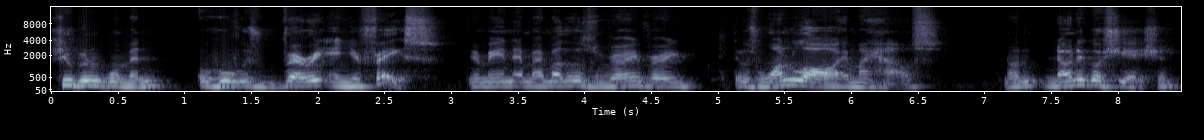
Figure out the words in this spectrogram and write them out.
Cuban woman who was very in your face. You know what I mean? And my mother was very, very. There was one law in my house, no, no negotiation,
